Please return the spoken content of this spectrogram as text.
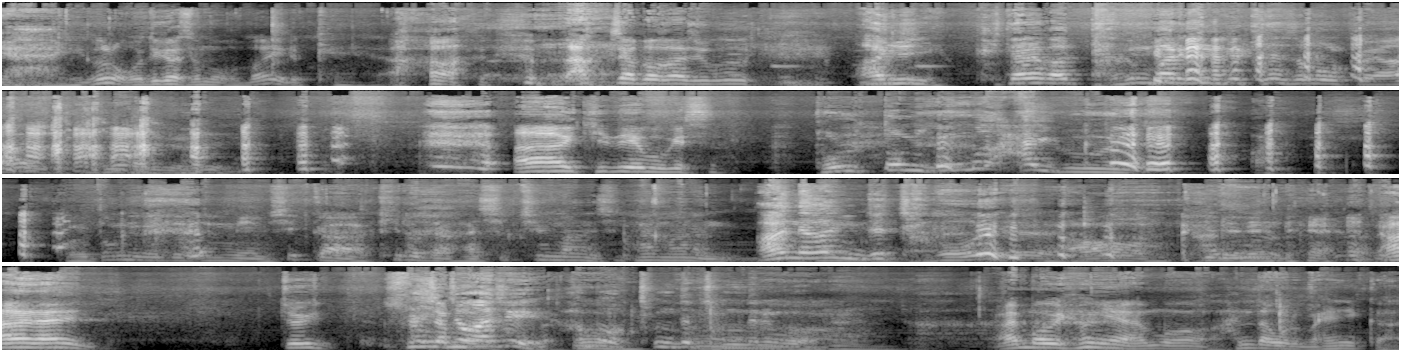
야 이걸 어디 가서 먹어봐 이렇게. 아, 막 잡아가지고 아니, 기다려봐. 다금바리를 이렇게 해서 먹을 거야. 다금바리를. 아 기대해 보겠어. 돌돔, 이거 뭐, 아이고. 돌돔이기도 형님 시가 키로당 한 17만 원, 18만 원. 아니, 내가 이제 잡어. 이제. 아우 기대되는데. 아난 저기 술잔 인정하지? 먹- 한번 어. 참된 참되는 거. 아니 뭐 형이야 뭐 한다고 그러면 하니까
